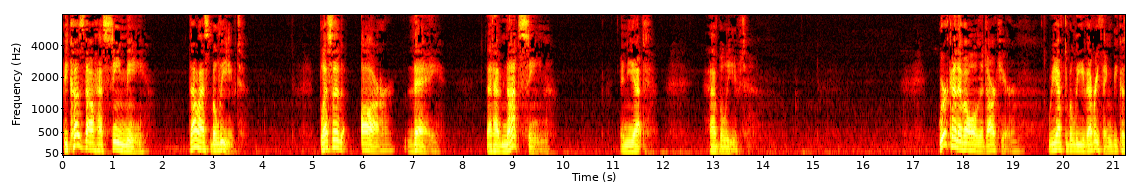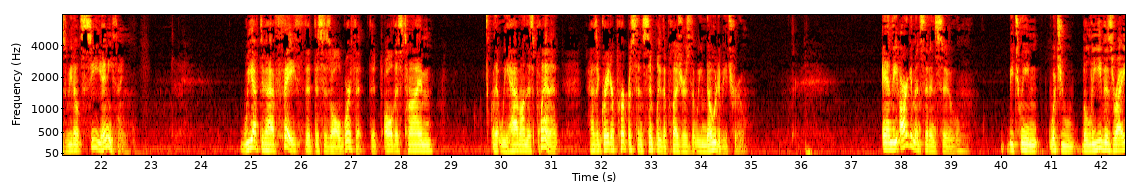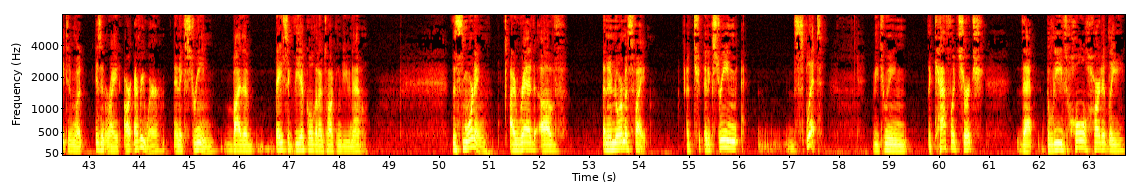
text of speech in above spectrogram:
because thou hast seen me, thou hast believed. Blessed are they that have not seen and yet have believed. We're kind of all in the dark here. We have to believe everything because we don't see anything. We have to have faith that this is all worth it, that all this time that we have on this planet has a greater purpose than simply the pleasures that we know to be true. And the arguments that ensue between what you believe is right and what isn't right are everywhere and extreme by the basic vehicle that I'm talking to you now. This morning, I read of an enormous fight, an extreme split between the Catholic Church that believed wholeheartedly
